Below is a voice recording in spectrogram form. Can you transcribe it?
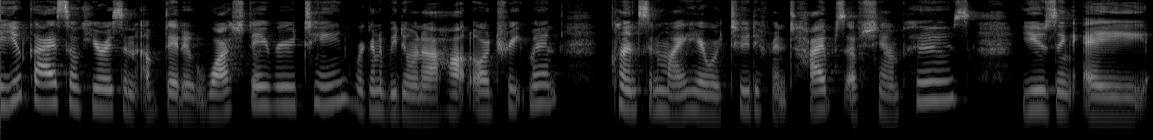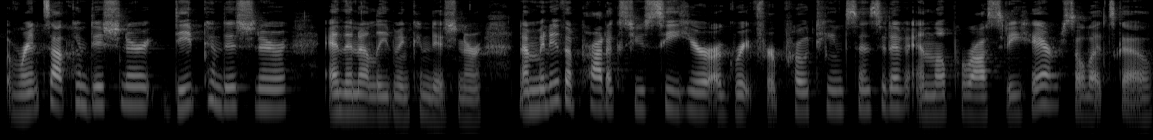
you guys, so here is an updated wash day routine. We're going to be doing a hot oil treatment, cleansing my hair with two different types of shampoos, using a rinse out conditioner, deep conditioner, and then a leave-in conditioner. Now many of the products you see here are great for protein sensitive and low porosity hair, so let's go.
